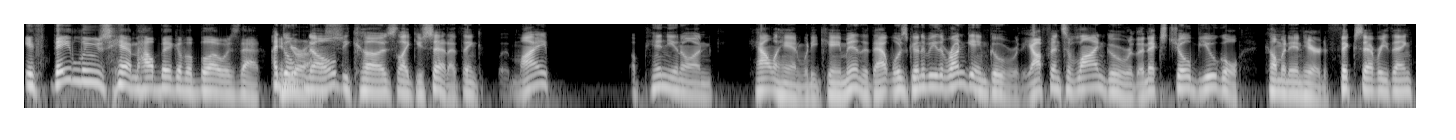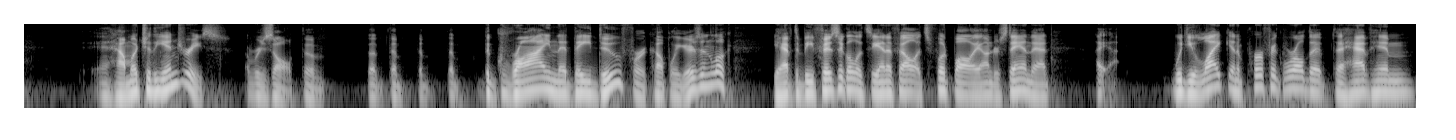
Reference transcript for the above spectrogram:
If they lose him, how big of a blow is that? I don't know eyes? because, like you said, I think my opinion on Callahan when he came in that that was going to be the run game guru, the offensive line guru, the next Joe Bugel coming in here to fix everything. How much of the injuries a result of the the the, the, grind that they do for a couple of years? And look, you have to be physical. It's the NFL. It's football. I understand that. I, would you like in a perfect world to, to have him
